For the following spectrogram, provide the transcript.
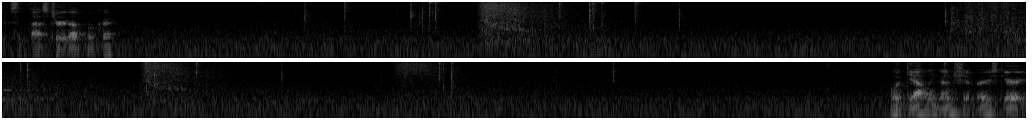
That's the last turret up, okay. Oh, Gatling gunship, very scary.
